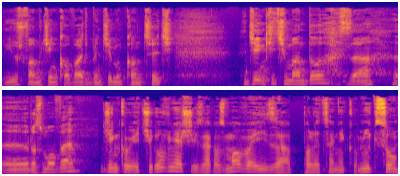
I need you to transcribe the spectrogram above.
y, już Wam dziękować, będziemy kończyć. Dzięki Ci, Mando, za y, rozmowę. Dziękuję Ci również i za rozmowę, i za polecenie komiksu.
